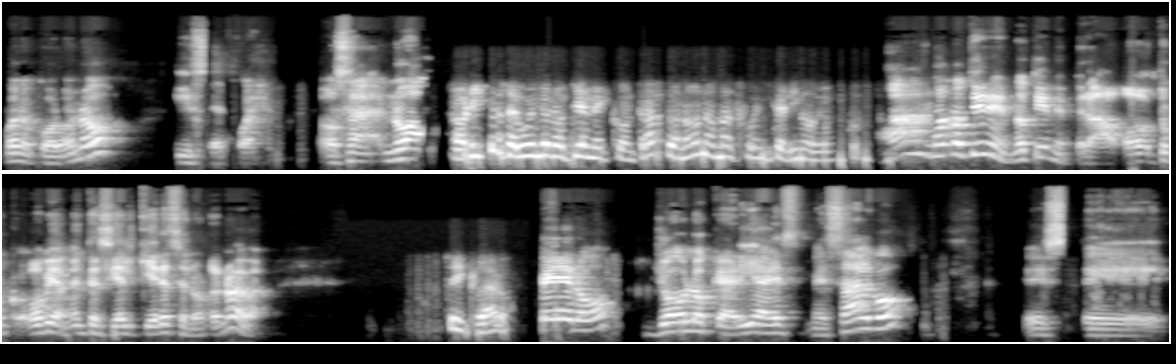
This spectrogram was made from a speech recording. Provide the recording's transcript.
bueno, coronó y se fue. O sea, no, Ahorita, según yo, no tiene contrato, ¿no? Nada más fue interino de un contrato. ah, no, no tiene, no tiene. Pero obviamente si él quiere, se lo renueva. Sí, claro. pero yo lo que haría es, me salgo, este,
